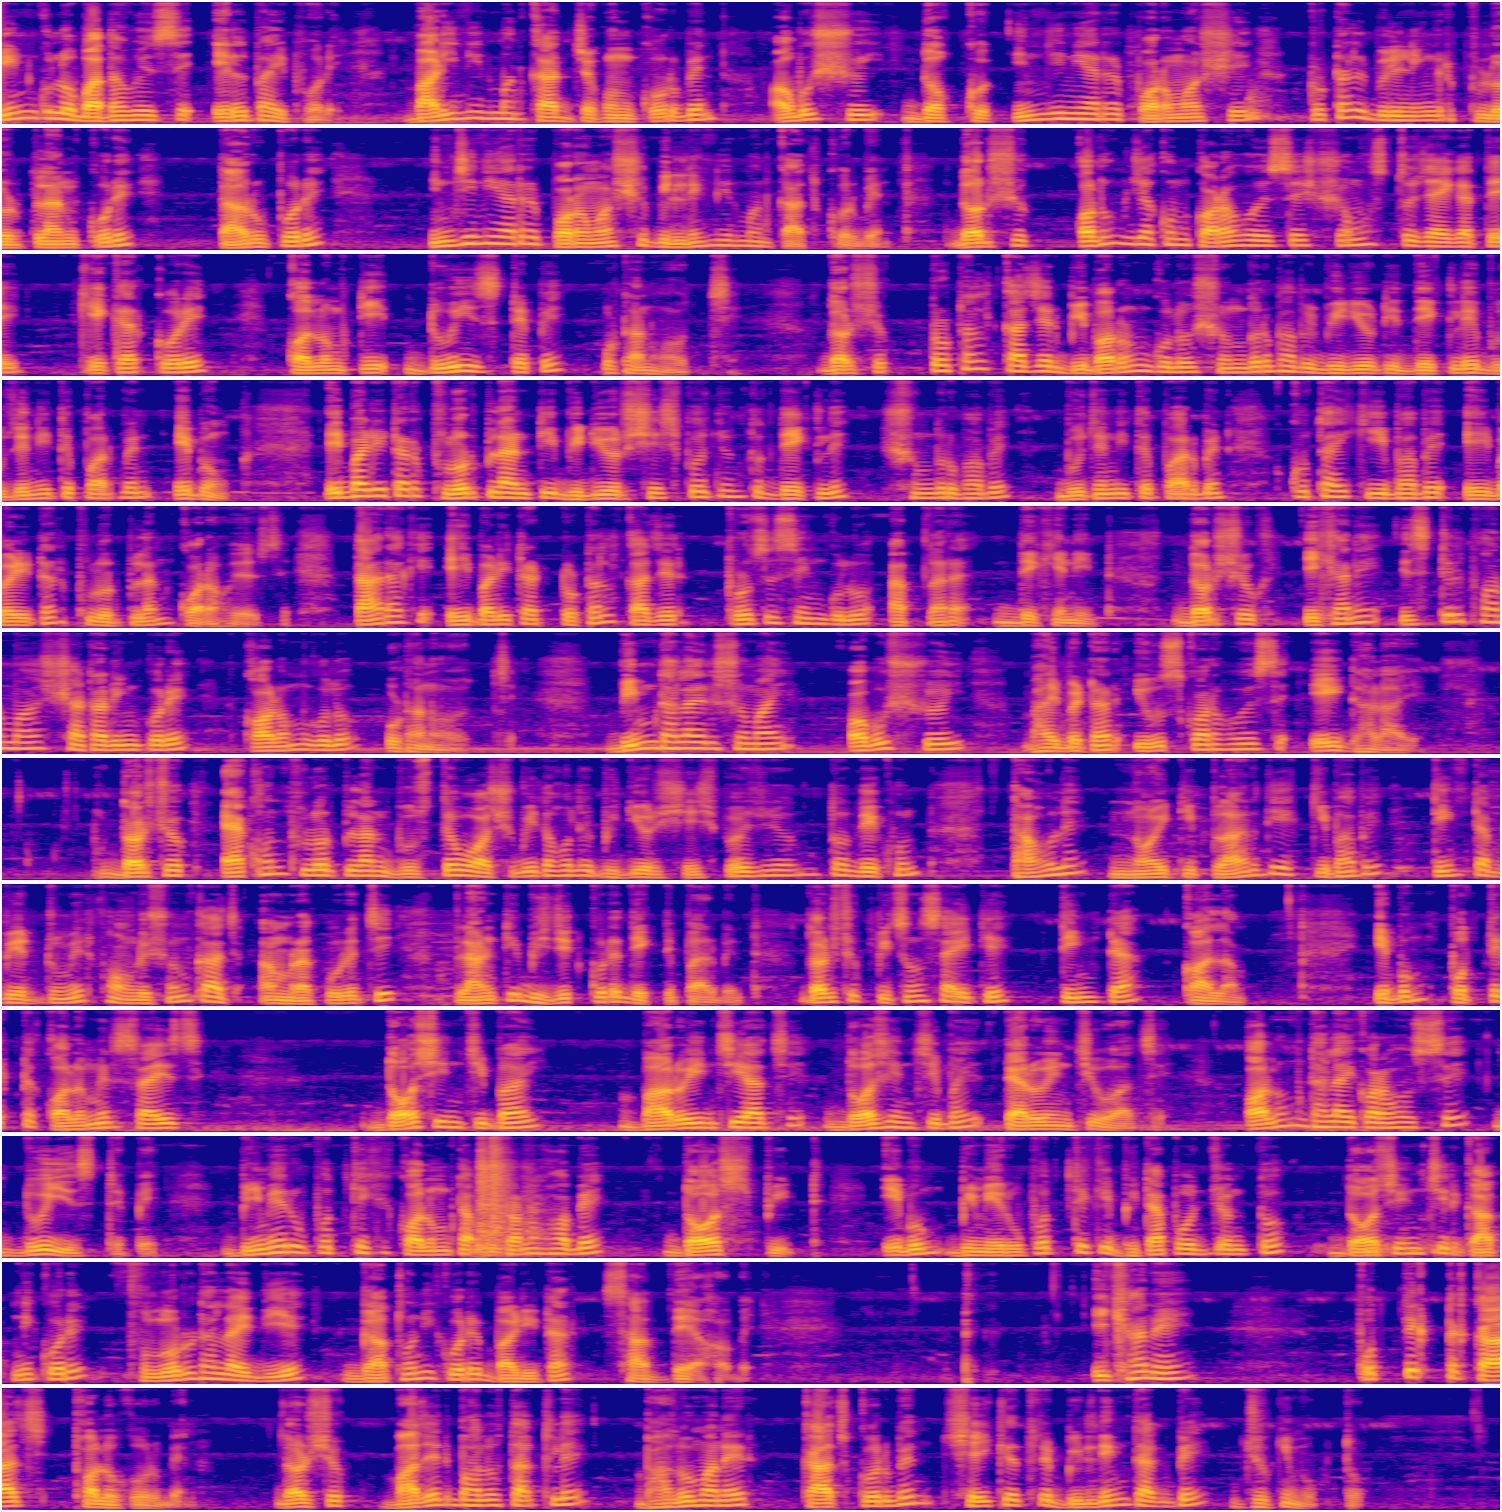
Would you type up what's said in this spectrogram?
ঋণগুলো বাঁধা হয়েছে এল বাই ফোরে। বাড়ি নির্মাণ কাজ যখন করবেন, অবশ্যই দক্ষ ইঞ্জিনিয়ারের পরামর্শে টোটাল বিল্ডিংয়ের ফ্লোর প্ল্যান করে তার উপরে ইঞ্জিনিয়ারের পরামর্শে বিল্ডিং নির্মাণ কাজ করবেন। দর্শক, কলম যখন করা হয়েছে, সমস্ত জায়গাতে কেকার করে কলমটি দুই স্টেপে ওঠানো হচ্ছে। দর্শক, টোটাল কাজের বিবরণগুলো সুন্দরভাবে ভিডিওটি দেখলে বুঝে নিতে পারবেন এবং এই বাড়িটার ফ্লোর প্ল্যানটি ভিডিওর শেষ পর্যন্ত দেখলে সুন্দরভাবে বুঝে নিতে পারবেন কোথায় কীভাবে এই বাড়িটার ফ্লোর প্ল্যান করা হয়েছে। তার আগে এই বাড়িটার টোটাল কাজের প্রসেসিংগুলো আপনারা দেখে নিন। দর্শক, এখানে স্টিল ফর্মা শাটারিং করে কলমগুলো ওঠানো হচ্ছে। বিম ঢালাইয়ের সময় অবশ্যই ভাইবেটার ইউজ করা হয়েছে এই ঢালাইয়ে। দর্শক, এখন ফ্লোর প্ল্যান বুঝতেও অসুবিধা হলে ভিডিওর শেষ পর্যন্ত দেখুন। তাহলে নয়টি প্লার দিয়ে কীভাবে তিনটা বেডরুমের ফাউন্ডেশন কাজ আমরা করেছি প্ল্যানটি ভিজিট করে দেখতে পারবেন। দর্শক, পিছন সাইডে তিনটা কলাম এবং প্রত্যেকটা কলমের সাইজ দশ ইঞ্চি বাই বারো ইঞ্চি আছে, দশ ইঞ্চি বাই তেরো ইঞ্চিও আছে। কলম ঢালাই করা হচ্ছে দুই স্টেপে বিমের উপর থেকে কলমটা উঠানো হবে দশ ফিট এবং বিমের উপর থেকে ভিটা পর্যন্ত দশ ইঞ্চির গাঁথনি করে ফ্লোর ঢালাই দিয়ে গাঁথনি করে বাড়িটার ছাদ দেওয়া হবে। এখানে প্রত্যেকটা কাজ ফলো করবেন। দর্শক বাজেট ভালো থাকলে ভালো মানের কাজ করবেন, সেই ক্ষেত্রে বিল্ডিং থাকবে ঝুঁকিমুক্ত।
